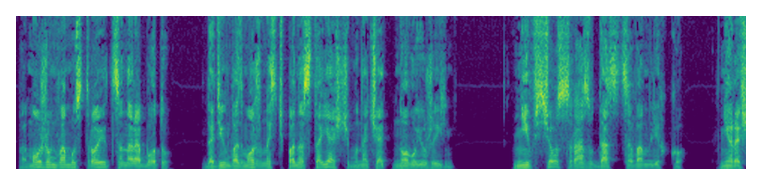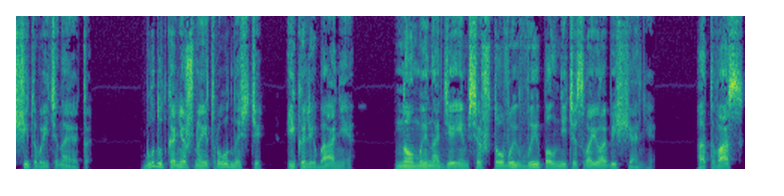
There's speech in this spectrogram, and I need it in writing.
Поможем вам устроиться на работу, дадим возможность по-настоящему начать новую жизнь. Не все сразу дастся вам легко. Не рассчитывайте на это. Будут, конечно, и трудности, и колебания, но мы надеемся, что вы выполните свое обещание. От вас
